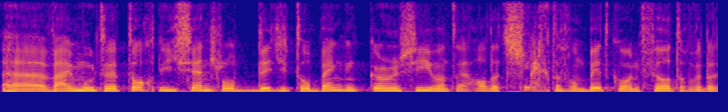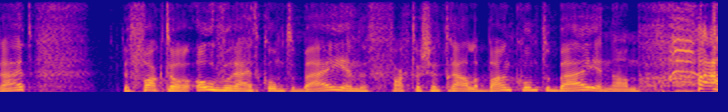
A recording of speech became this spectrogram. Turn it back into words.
uh, wij moeten toch die central digital banking currency, want uh, al het slechte van bitcoin filteren we eruit. De factor overheid komt erbij en de factor centrale bank komt erbij. En dan,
